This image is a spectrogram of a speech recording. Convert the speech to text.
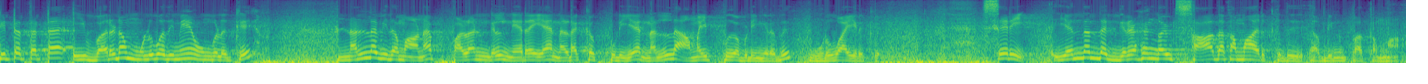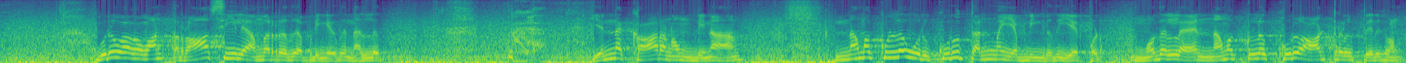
கிட்டத்தட்ட இவ்வருடம் முழுவதுமே உங்களுக்கு நல்ல விதமான பலன்கள் நிறைய நடக்கக்கூடிய நல்ல அமைப்பு அப்படிங்கிறது உருவாயிருக்கு. சரி எந்தெந்த கிரகங்கள் சாதகமாக இருக்குது அப்படின்னு பார்த்தோம்னா குரு பகவான் ராசியில் அமர்றது அப்படிங்கிறது நல்லது. என்ன காரணம் அப்படின்னா நமக்குள்ள ஒரு குரு தன்மை அப்படிங்கிறது ஏற்படும். முதல்ல நமக்குள்ள குரு ஆற்றல் பெருகணும்.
